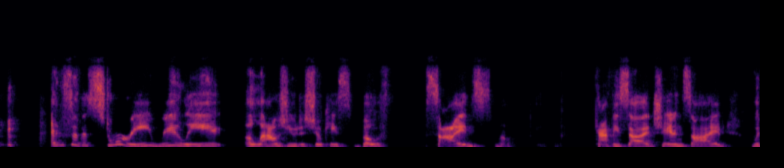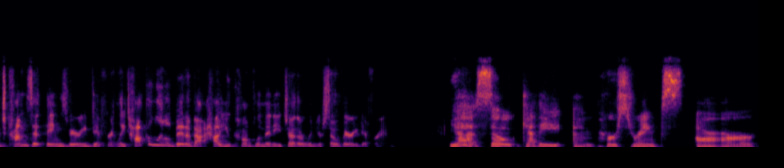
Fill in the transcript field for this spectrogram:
and so the story really allows you to showcase both sides. Well, Kathy's side, Shannon's side, which comes at things very differently. Talk a little bit about how you complement each other when you're so very different. Yeah. So Kathy, um, her strengths are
